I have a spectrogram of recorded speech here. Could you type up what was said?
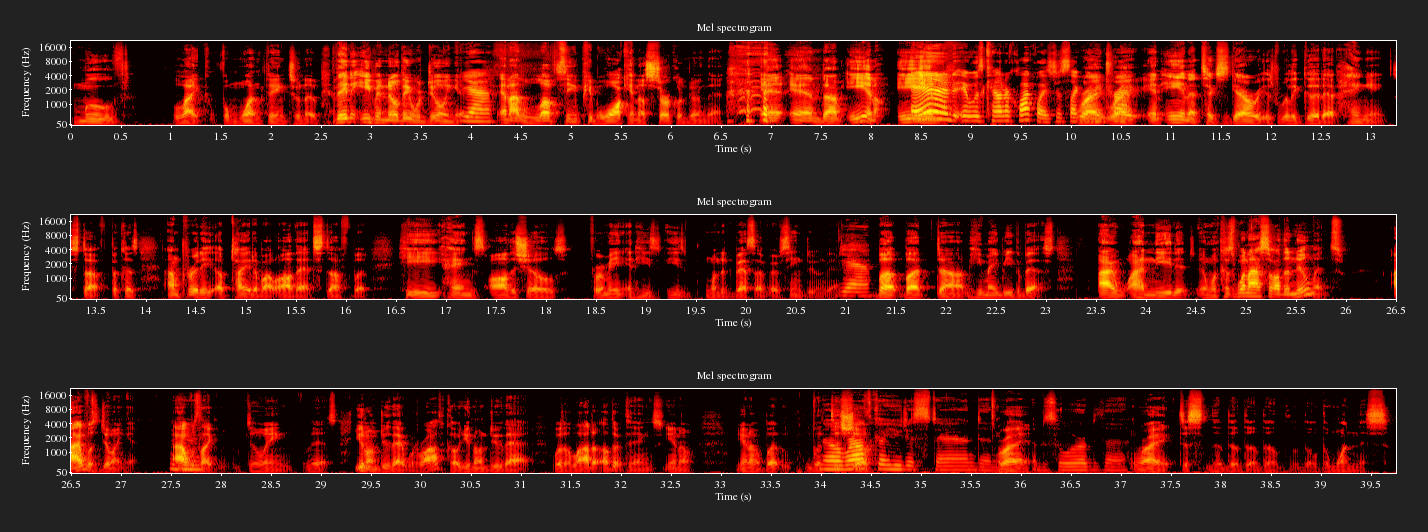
moved like from one thing to another. They didn't even know they were doing it. Yeah. And I love seeing people walk in a circle doing that. and and um, Ian, Ian, and it was counterclockwise, just like right, right. And Ian at Texas Gallery is really good at hanging stuff because I'm pretty uptight about all that stuff. But he hangs all the shows for me, and he's he's one of the best I've ever seen doing that. Yeah. But but um, he may be the best. I I needed because when I saw the Newmans, I was doing it. I Mm-hmm. was like doing this. You don't do that with Rothko. You don't do that with a lot of other things. You know, you know. But with No, this show, Rothko, you just stand and Right. absorb the. Right, just the the the the, the, the oneness.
